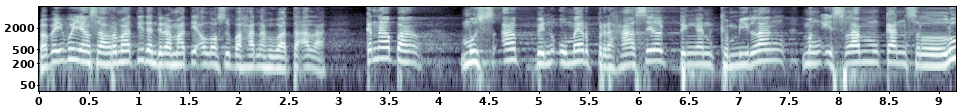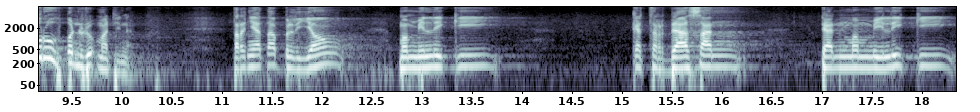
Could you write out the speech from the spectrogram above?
Bapak Ibu yang saya hormati dan dirahmati Allah Subhanahu Wa Taala, kenapa Mus'ab bin Umar berhasil dengan gemilang mengislamkan seluruh penduduk Madinah? Ternyata beliau memiliki kecerdasan dan memiliki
